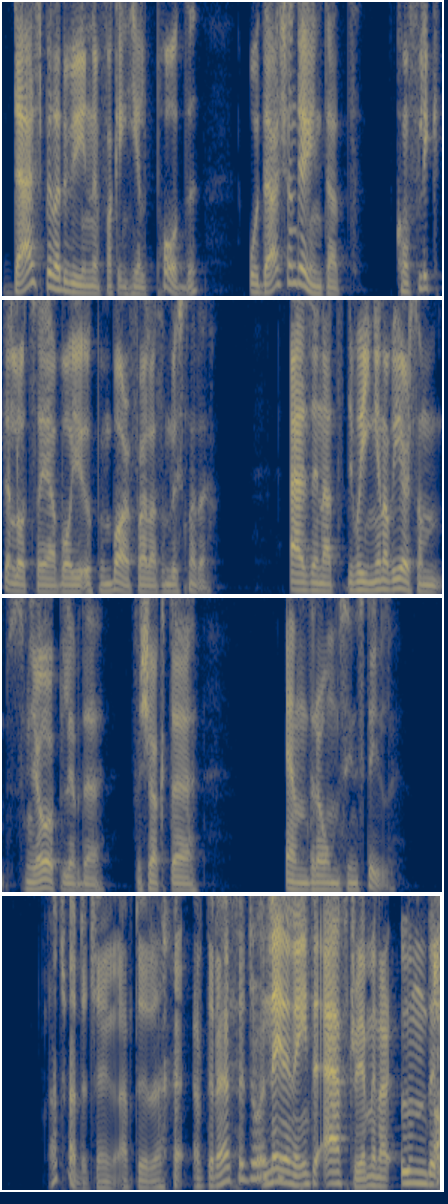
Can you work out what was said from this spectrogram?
Där spelade vi in en fucking hel podd. Och där kände jag inte att konflikten, låt säga, var ju uppenbar för alla som lyssnade. As in att det var ingen av er som, som jag upplevde försökte ändra om sin stil. I tried to change after that. After that situation. Nej, nej, nej, inte after. Jag menar under Oh,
